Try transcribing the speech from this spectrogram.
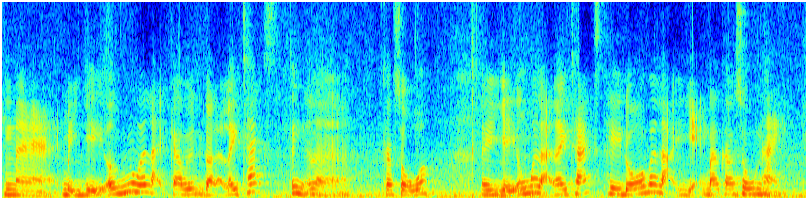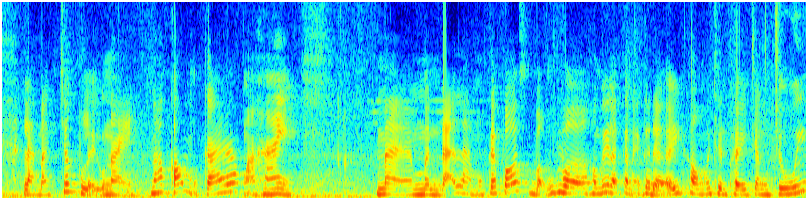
mà bị dị ứng với lại cao gọi là latex tức nghĩa là cao su á. Thì dị ứng với lại latex thì đối với lại dạng bao cao su này là bằng chất liệu này nó có một cái rất là hay mà mình đã làm một cái post vẫn vơ không biết là các bạn có để ý không ở trên page chăn chuối.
